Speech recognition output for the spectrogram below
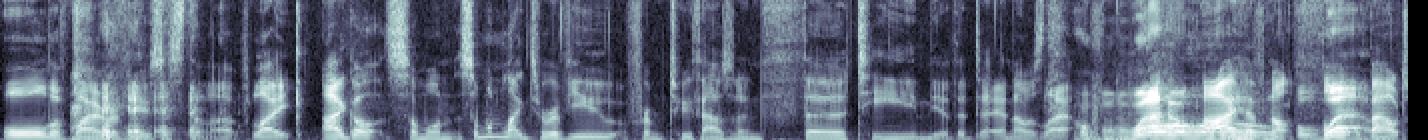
all of my reviews are still up. Like I got someone someone liked a review from 2013 the other day, and I was like, Wow. I have not Wow. thought about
